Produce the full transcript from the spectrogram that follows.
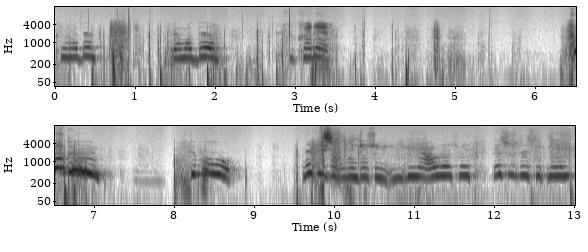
Kıramadım. Kıramadım. Yukarı. Kırdım. İşte bu. Neyse bulunca olsun. İlgine abone olmayı ve sus destekleyin.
